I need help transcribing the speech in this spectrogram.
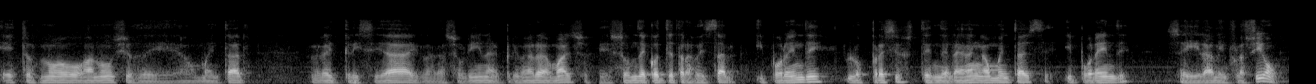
estos nuevos anuncios de aumentar la electricidad y la gasolina el primero de marzo eh, son de corte transversal y por ende los precios tenderán a aumentarse y por ende seguirá la inflación.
